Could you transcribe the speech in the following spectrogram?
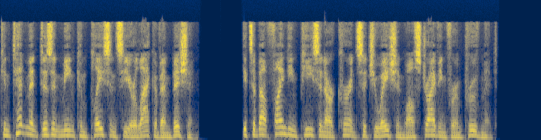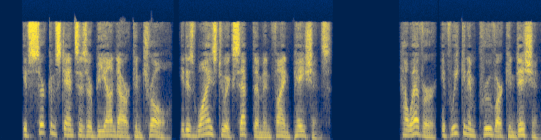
Contentment doesn't mean complacency or lack of ambition. It's about finding peace in our current situation while striving for improvement. If circumstances are beyond our control, it is wise to accept them and find patience. However, if we can improve our condition,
